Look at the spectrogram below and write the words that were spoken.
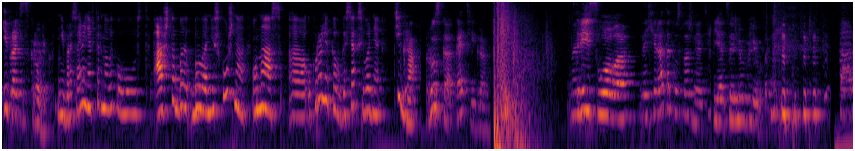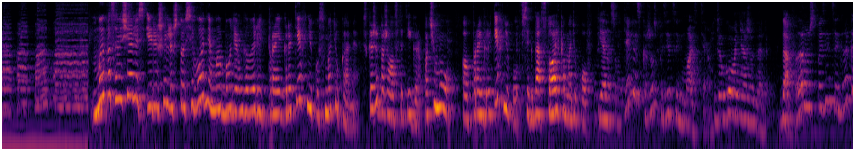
И братец-кролик. Не бросай меня в терновый куст. А чтобы было не скучно, у нас э, у кролика в гостях сегодня тигра. Русская Катигра. Три слова. Нахера так усложнять? Я тебя люблю. Мы посовещались и решили, что сегодня мы будем говорить про игротехнику с матюками. Скажи, пожалуйста, Тигра, почему э, про игротехнику всегда столько матюков? Я на самом деле скажу с позиции мастера. Другого не ожидали. Да, потому что с позиции игрока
